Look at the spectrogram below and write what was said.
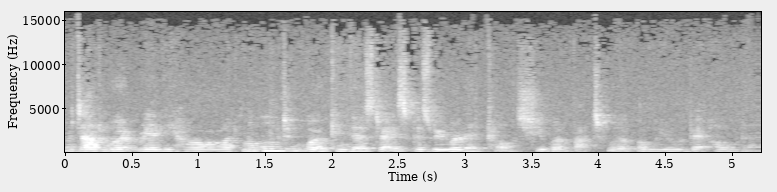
My dad worked really hard. My mum didn't work in those days because we were little. She went back to work when we were a bit older.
